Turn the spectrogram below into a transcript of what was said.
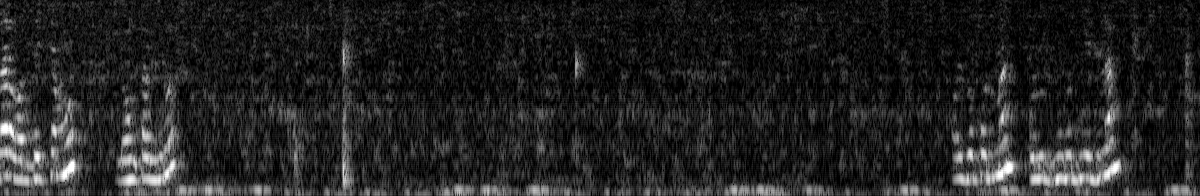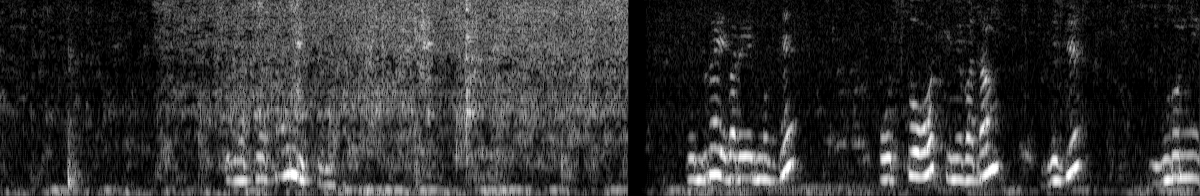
এবার অর্ধেক চামচ লঙ্কা গুঁড়ো। অল্প পরিমাণ হলুদ গুঁড়ো দিয়ে দিলাম। বন্ধুরা, এবারে এর মধ্যে পোস্ত ও চিনেবাদাম ভেজে গুঁড়ো নিয়ে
